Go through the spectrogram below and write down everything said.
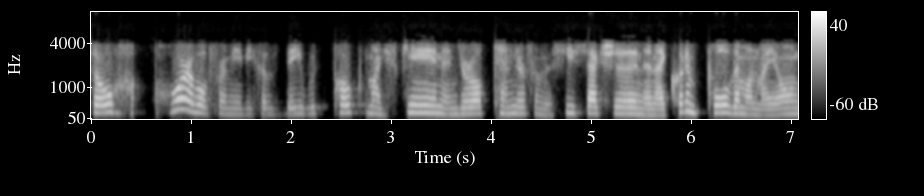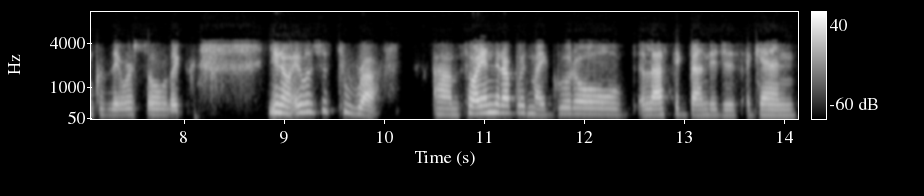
so h- horrible for me because they would poke my skin, and you're all tender from the C-section, and I couldn't pull them on my own because they were so like, you know, it was just too rough. Um, so I ended up with my good old elastic bandages again.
